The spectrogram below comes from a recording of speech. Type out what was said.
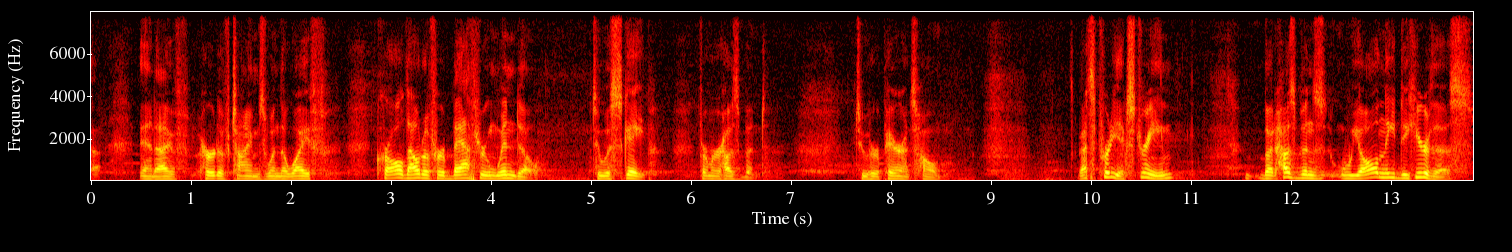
Uh, and I've heard of times when the wife crawled out of her bathroom window to escape from her husband to her parents' home. That's pretty extreme, but husbands, we all need to hear this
